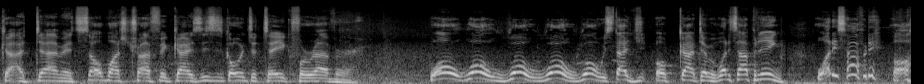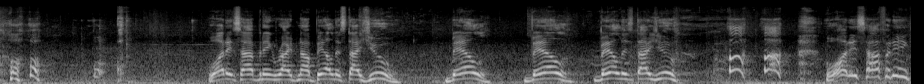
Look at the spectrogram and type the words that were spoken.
God damn it, so much traffic, guys. This is going to take forever. Whoa, whoa, whoa, whoa, whoa. Is that? Oh, god damn it. What is happening? What is happening? Oh, what is happening right now, Bill? Is that you? Bill, Bill, Bill, is that you? what is happening?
